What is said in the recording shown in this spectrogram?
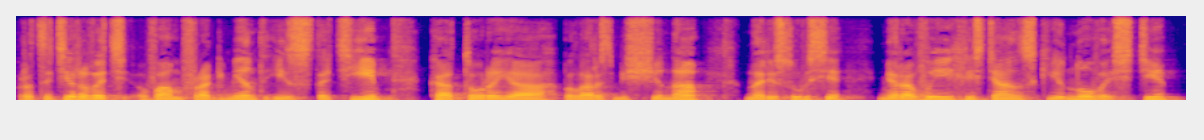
процитировать вам фрагмент из статьи, которая была размещена на ресурсе «Мировые христианские новости»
